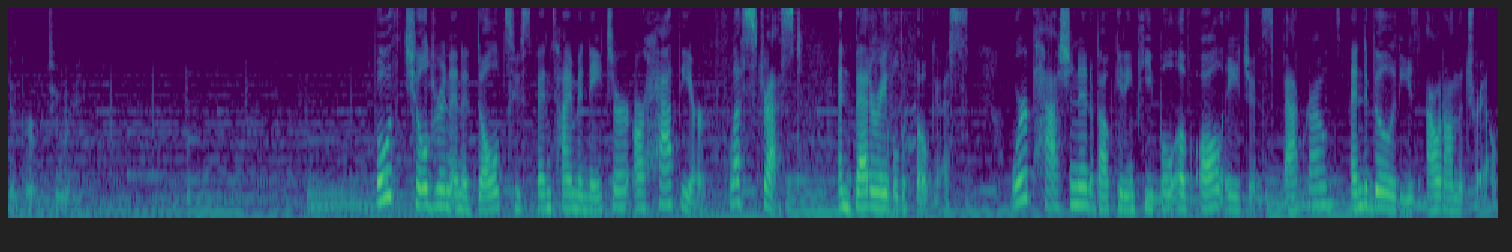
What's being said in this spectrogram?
in perpetuity. Both children and adults who spend time in nature are happier, less stressed, and better able to focus. We're passionate about getting people of all ages, backgrounds, and abilities out on the trail.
